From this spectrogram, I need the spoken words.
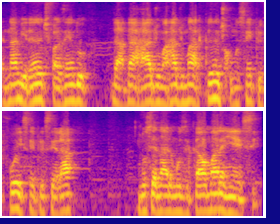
na Mirante fazendo da, da rádio uma rádio marcante, como sempre foi e sempre será no cenário musical maranhense.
